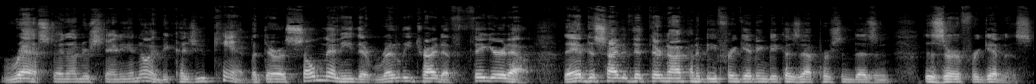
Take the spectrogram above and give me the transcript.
rest and understanding and knowing because you can't. But there are so many that readily try to figure it out. They have decided that they're not going to be forgiving because that person doesn't deserve forgiveness.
